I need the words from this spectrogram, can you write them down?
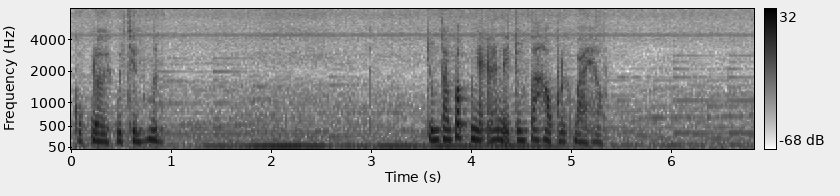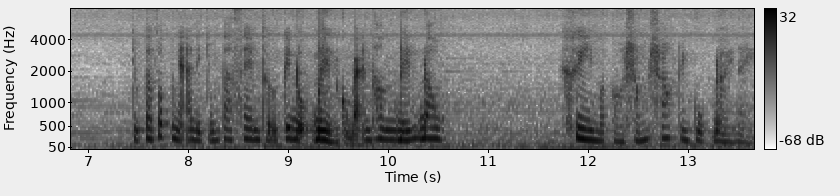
cuộc đời của chính mình chúng ta vấp ngã để chúng ta học được bài học. Chúng ta vấp ngã để chúng ta xem thử cái độ bền của bản thân đến đâu khi mà còn sống sót trên cuộc đời này.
